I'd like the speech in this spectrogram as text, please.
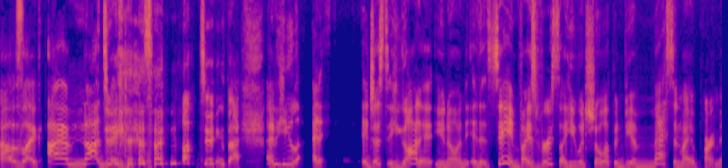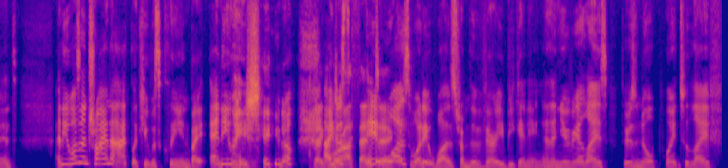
I was like, I am not doing this. I'm not doing that. And he, and it just, he got it, you know, and, and same, vice versa. He would show up and be a mess in my apartment. And he wasn't trying to act like he was clean by any way, you know. Like I more just, authentic. It was what it was from the very beginning. And then you realize there's no point to life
